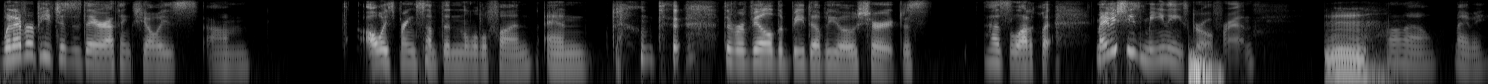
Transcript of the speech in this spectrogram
whenever Peaches is there, I think she always um, always brings something a little fun, and the, the reveal of the BWO shirt just has a lot of. Maybe she's Meanie's girlfriend. Mm. I don't know. Maybe.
